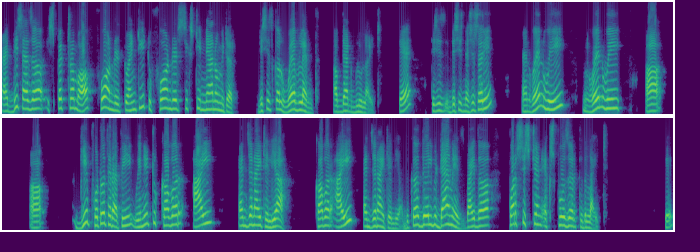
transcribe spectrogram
and this has a spectrum of 420 to 460 nanometer. This is called wavelength of that blue light. Okay, this is this is necessary, and when we when we uh, uh, give phototherapy, we need to cover eye and genitalia, cover eye and genitalia because they will be damaged by the persistent exposure to the light okay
